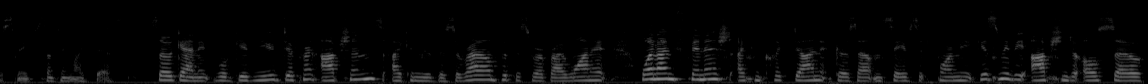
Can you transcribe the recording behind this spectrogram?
just maybe something like this. So again, it will give you different options. I can move this around, put this wherever I want it. When I'm finished, I can click done. It goes out and saves it for me. It gives me the option to also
